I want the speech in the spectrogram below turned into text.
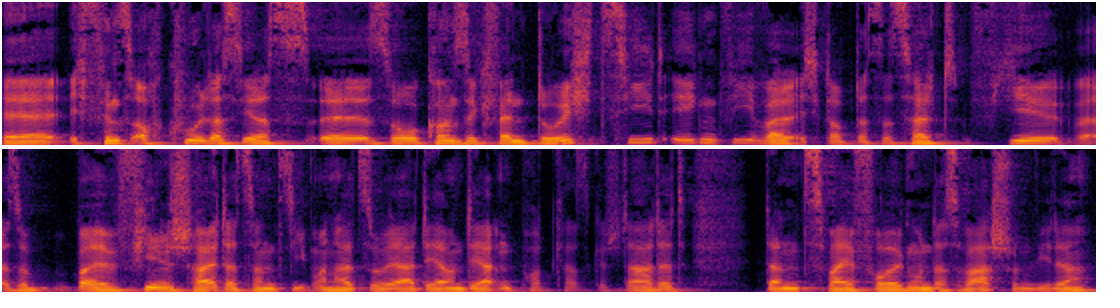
Äh, ich finde es auch cool, dass ihr das äh, so konsequent durchzieht irgendwie, weil ich glaube, das ist halt viel, also bei vielen scheitert dann sieht man halt so, ja, der und der hat einen Podcast gestartet, dann zwei Folgen und das war schon wieder.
